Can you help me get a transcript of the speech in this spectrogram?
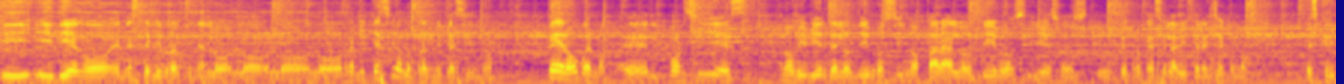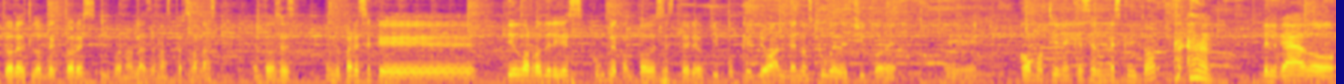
Y, Diego en este libro al final lo, remite así o lo transmite así, ¿no? Pero bueno, el por sí es no vivir de los libros, sino para los libros y eso es, yo creo que hace la diferencia con los escritores, los lectores y bueno, las demás personas. Entonces, me parece que Diego Rodríguez cumple con todo ese estereotipo que yo al menos tuve de chico de eh, cómo tiene que ser un escritor. delgado,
